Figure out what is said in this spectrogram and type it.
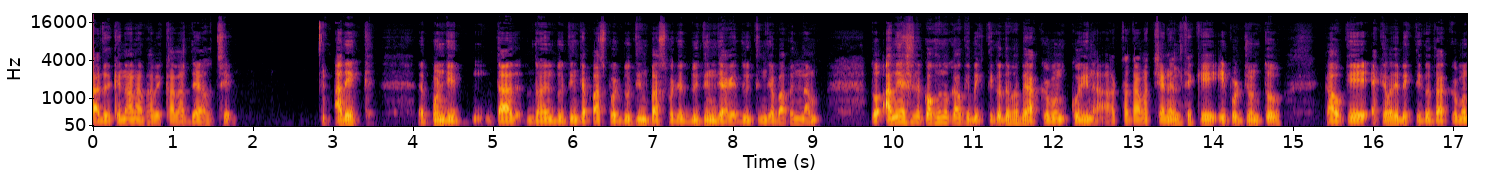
তাদেরকে নানাভাবে কালার দেওয়া হচ্ছে। আরেক পণ্ডিত তার ধরেন দুই তিনটা পাসপোর্ট দুই তিন পাসপোর্টের দুই তিন জায়গায় দুই তিনটা বাপের নাম। তো আমি আসলে কখনো কাউকে ব্যক্তিগতভাবে আক্রমণ করি না। অর্থাৎ আমার চ্যানেল থেকে এ পর্যন্ত কাউকে একেবারে ব্যক্তিগত আক্রমণ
